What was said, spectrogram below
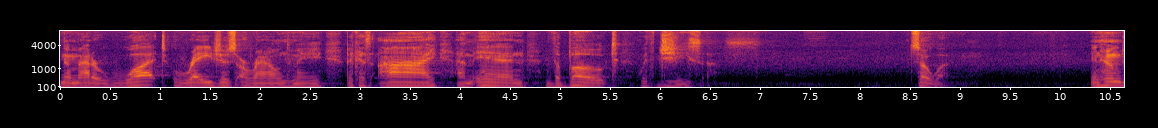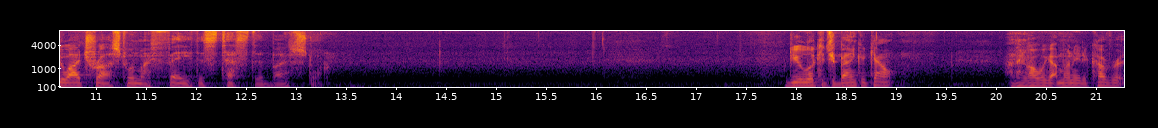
no matter what rages around me, because I am in the boat with Jesus. So what? In whom do I trust when my faith is tested by a storm? Do you look at your bank account? I think, oh, we got money to cover it.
